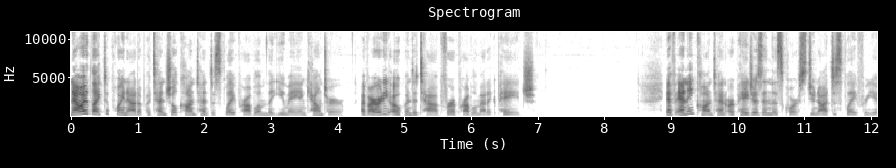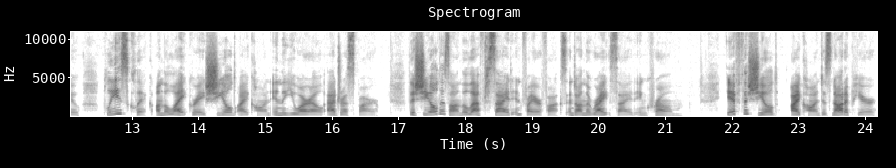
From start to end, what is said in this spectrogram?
Now I'd like to point out a potential content display problem that you may encounter. I've already opened a tab for a problematic page. If any content or pages in this course do not display for you, please click on the light gray shield icon in the URL address bar. The shield is on the left side in Firefox and on the right side in Chrome. If the shield icon does not appear,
